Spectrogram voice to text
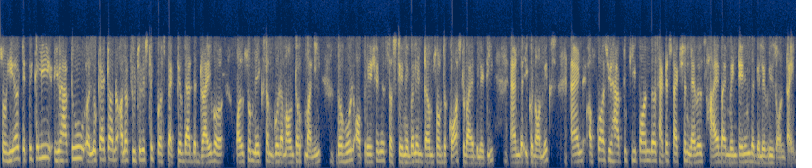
So here, typically, you have to uh, look at on, on a futuristic perspective that the driver also makes some good amount of money. The whole operation is sustainable in terms of the cost viability and the economics. And of course, you have to keep on the satisfaction levels high by maintaining the deliveries on time.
